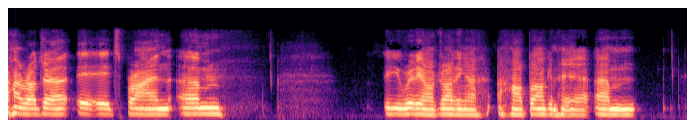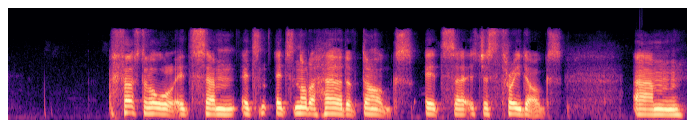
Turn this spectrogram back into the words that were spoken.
hi, Roger. It, it's Brian. Um, you really are driving a, a hard bargain here. Um, first of all, it's um, it's it's not a herd of dogs. It's uh, it's just three dogs. Um,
